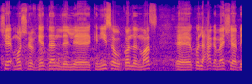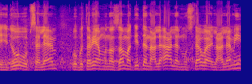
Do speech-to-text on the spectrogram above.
شيء مشرف جدا للكنيسة وكل مصر آه، كل حاجة ماشية بهدوء وبسلام وبطريقة منظمة جدا على أعلى المستوى العالمي.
